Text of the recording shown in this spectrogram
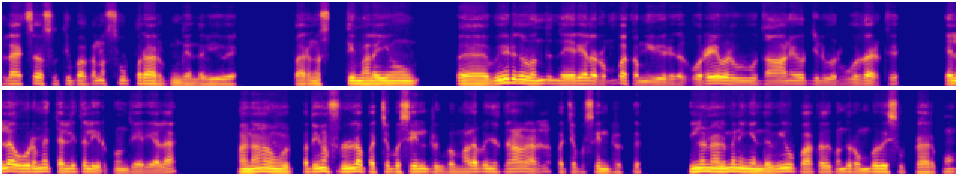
ரிலாக்ஸாக சுற்றி பார்க்கணும் சூப்பராக இருக்குங்க இந்த வியூவே பாருங்கள் சுற்றி மலையும் வீடுகள் வந்து இந்த ஏரியாவில் ரொம்ப கம்மி வீடுகள். ஒரே ஒரு ஊர் தான். ஆனையூர் ஆனையூர்ஜில் ஒரு ஊர் தான் இருக்குது எல்லா ஊருமே தள்ளி தள்ளி இருக்கும் இந்த ஏரியாவில் அதனால உங்களுக்கு பார்த்தீங்கன்னா ஃபுல்லாக பச்சை பசேன்னு இருக்கு. இப்போ மழை பெஞ்சதுனால நல்லா பச்சை பசேல்னு இருக்குது இல்லைனாலுமே நீங்கள் இந்த வியூ பார்க்கறதுக்கு வந்து ரொம்பவே சூப்பராக இருக்கும்.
